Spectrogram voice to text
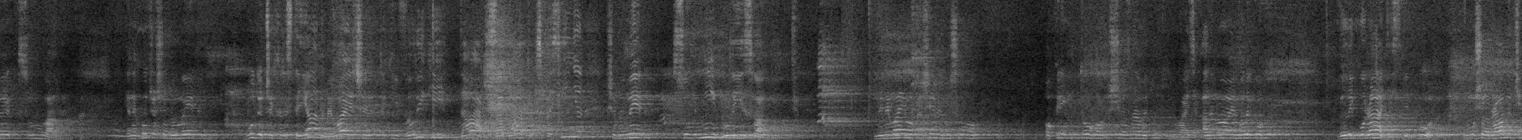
ви сумували. Я не хочу, щоб ми, будучи християнами, маючи такий великий дар, задаток спасіння, щоб ми сумні були із вами. Ми не маємо причини до суму, окрім того, що з нами тут відбувається, але ми маємо велику, велику радість від Бога, тому що рано чи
